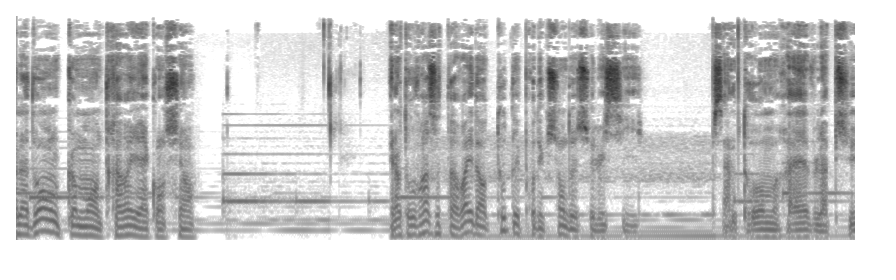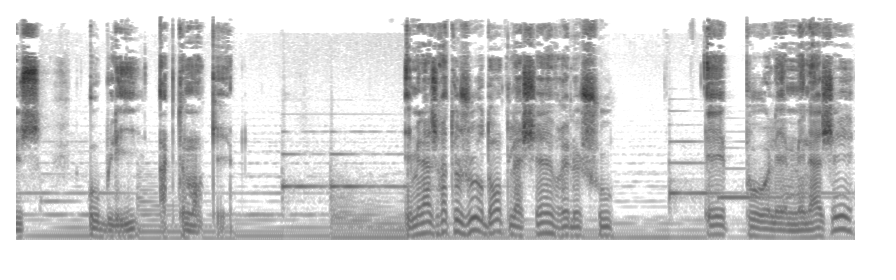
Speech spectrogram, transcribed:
Voilà donc comment travaille l'inconscient. Et on trouvera ce travail dans toutes les productions de celui-ci symptômes, rêves, lapsus, oubli, acte manqué. Il ménagera toujours donc la chèvre et le chou. Et pour les ménager,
